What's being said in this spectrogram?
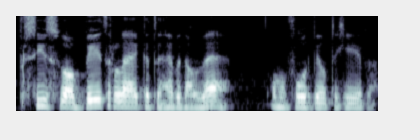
precies wel beter lijken te hebben dan wij, om een voorbeeld te geven.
